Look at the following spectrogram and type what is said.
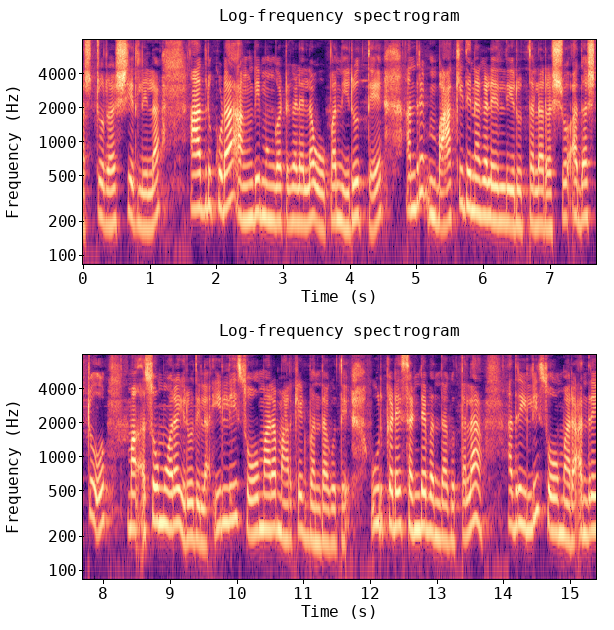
ಅಷ್ಟು ರಶ್ ಇರಲಿಲ್ಲ. ಆದರೂ ಕೂಡ ಅಂಗಡಿ ಮುಂಗಟ್ಟುಗಳೆಲ್ಲ ಓಪನ್ ಇರುತ್ತೆ. ಅಂದರೆ ಬಾಕಿ ದಿನಗಳಲ್ಲಿ ಇರುತ್ತಲ್ಲ ರಶ್ಶು ಅದಷ್ಟು ಮ, ಸೋಮವಾರ ಇರೋದಿಲ್ಲ. ಇಲ್ಲಿ ಸೋಮವಾರ ಮಾರ್ಕೆಟ್ ಬಂದಾಗುತ್ತೆ. ಊರ ಕಡೆ ಸಂಡೇ ಬಂದಾಗುತ್ತಲ್ಲ, ಆದರೆ ಇಲ್ಲಿ ಸೋಮವಾರ. ಅಂದರೆ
